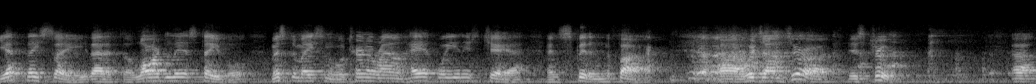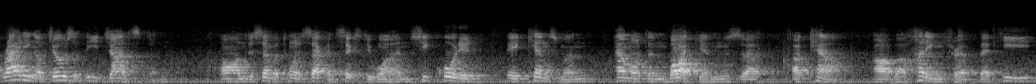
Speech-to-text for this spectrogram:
Yet they say that at the lordliest table, Mr. Mason will turn around halfway in his chair and spit in the fire, uh, which I'm sure is true. Uh, writing of Joseph E. Johnston on December 22, 61, she quoted a kinsman, Hamilton Boykin's uh, account of a hunting trip that he,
